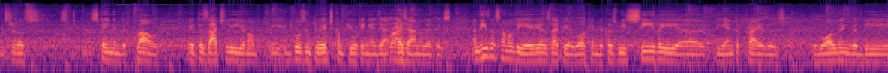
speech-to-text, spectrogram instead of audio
instead of st- staying in the cloud. It is actually, you know, it goes into edge computing, edge, edge analytics, and these are some of the areas that we are working because we see the uh, the enterprises evolving with the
